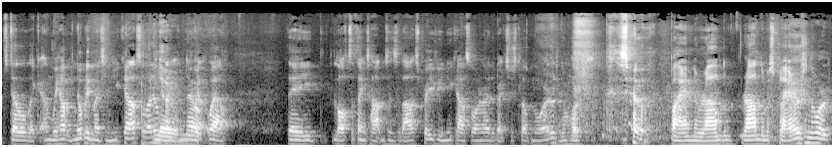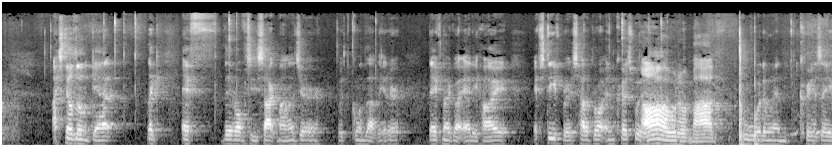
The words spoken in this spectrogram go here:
still like, and we haven't. Nobody mentioned Newcastle. I don't No. think. No. Newca- well, they lots of things happened since the last preview. Newcastle are now the richest club in the world. So buying the random, randomest players in the world. I still don't get like if they've obviously sacked manager. With going to that later, they've now got Eddie Howe. If Steve Bruce had brought in Chris Wood, Oh, I would have been mad. would have went crazy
